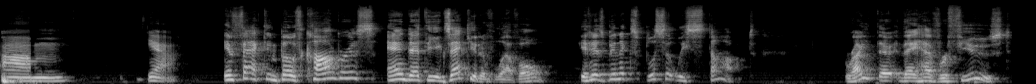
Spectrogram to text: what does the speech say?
Um yeah. In fact in both congress and at the executive level it has been explicitly stopped right? They're, they have refused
